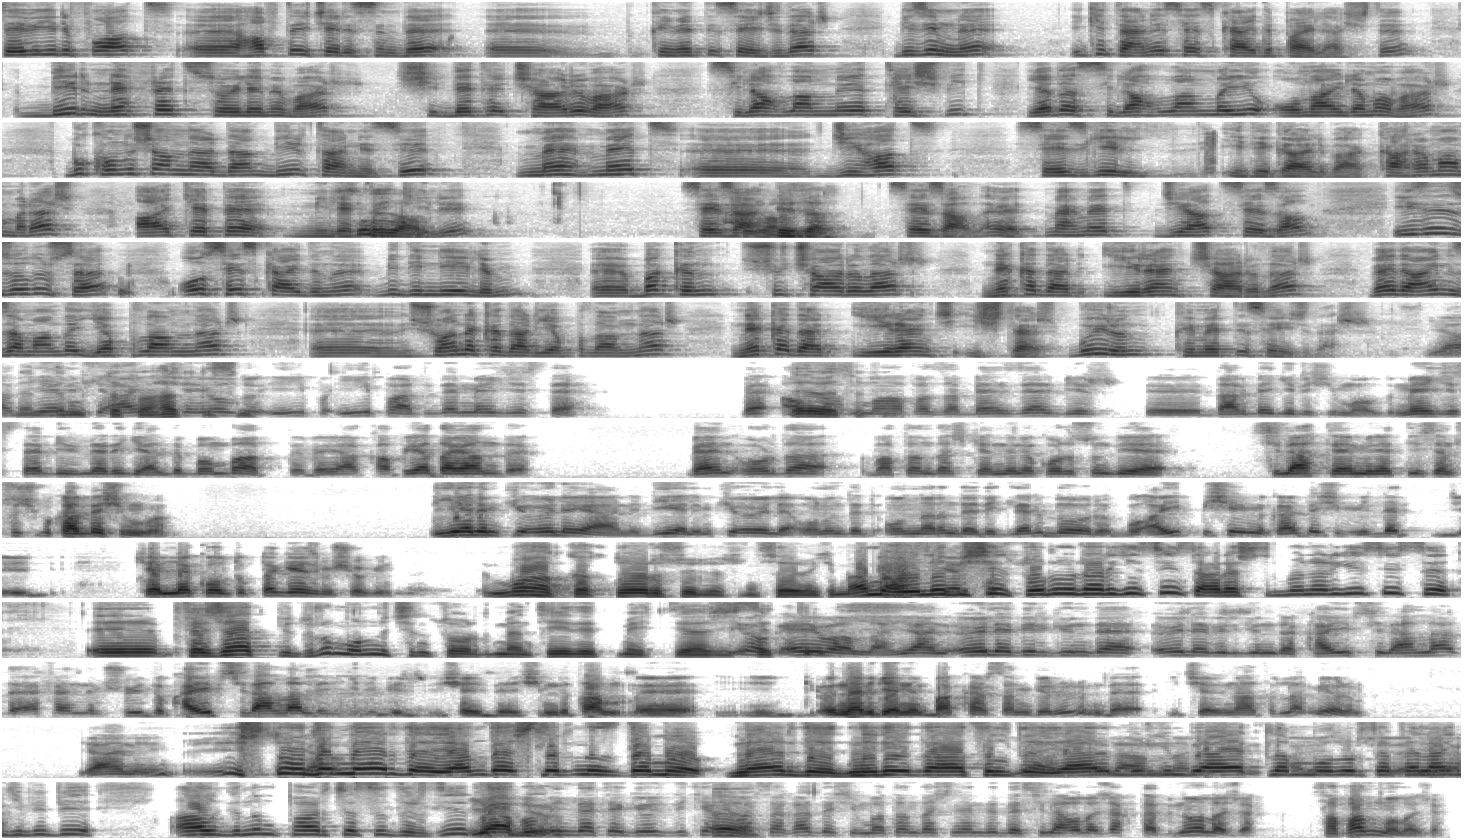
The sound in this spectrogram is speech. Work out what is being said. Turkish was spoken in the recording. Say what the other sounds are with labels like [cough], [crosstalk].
Sevgili Fuat, e, hafta içerisinde e, kıymetli seyirciler bizimle iki tane ses kaydı paylaştı. Bir nefret söylemi var, şiddete çağrı var, silahlanmaya teşvik ya da silahlanmayı onaylama var. Bu konuşanlardan bir tanesi Mehmet e, Cihat Sezgil idi galiba. Kahramanmaraş AKP milletvekili. Sezal. Sezal. Sezal, evet. Mehmet Cihat Sezal. İzniniz olursa o ses kaydını bir dinleyelim. Ee, bakın şu çağrılar ne kadar iğrenç çağrılar ve de aynı zamanda yapılanlar, e, şu ana kadar yapılanlar ne kadar iğrenç işler. Buyurun kıymetli seyirciler. Ya Ben de diyelim ki Mustafa, aynı haklısın. şey oldu. İyi, İyi Parti'de mecliste. Ve Allah Evet efendim. muhafaza benzer bir e, darbe girişimi oldu. Mecliste birileri geldi bomba attı veya kapıya dayandı. Ben orada vatandaş kendini korusun diye silah temin ettiysem suç mu kardeşim bu? Diyelim ki öyle yani. Diyelim ki öyle. Onun de- onların dedikleri doğru. Bu ayıp bir şey mi kardeşim? Millet e, kelle koltukta gezmiş o gün. Muhakkak doğru söylüyorsun Sayın Hakim. Ama Ya öyle asker- bir şey soru önergesi ise, araştırma önergesi ise e, fecaat bir durum. Onun için sordum ben. Teyit etme ihtiyacı Yok hissettim. eyvallah. Yani öyle bir günde öyle bir günde kayıp silahlar da efendim şuydu. Kayıp silahlarla ilgili bir şeydi. Şimdi tam e, önergenin bakarsam görürüm de içeriğini hatırlamıyorum. Yani İşte o da Ya- nerede? Yandaşlarınızda mı? Nerede? Nereye dağıtıldı? Ya, Yarın bir gün bir ayaklanma olursa falan ya. gibi bir algının parçasıdır diye ya bu millete göz diken Evet. varsa kardeşim vatandaşın elinde de silah olacak tabii. Ne olacak? Sapan mı olacak?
